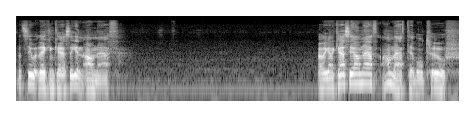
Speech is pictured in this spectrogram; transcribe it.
Let's see what they can cast. They get an Omnath. Are they going to cast the Omnath? Omnath Tibalt. Oof.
